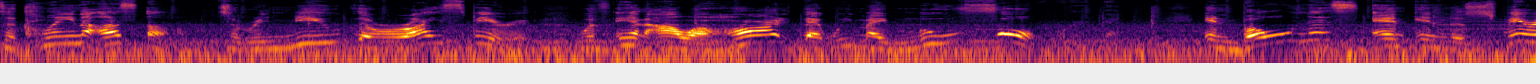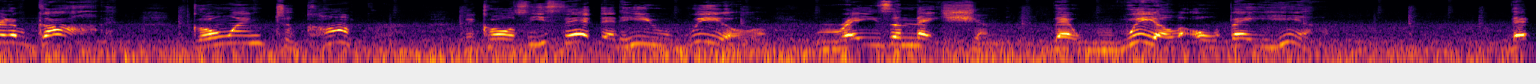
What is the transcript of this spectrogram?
to clean us up, to renew the right spirit within our heart that we may move forward in boldness and in the spirit of God, going to conquer because He said that He will raise a nation that will obey Him that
